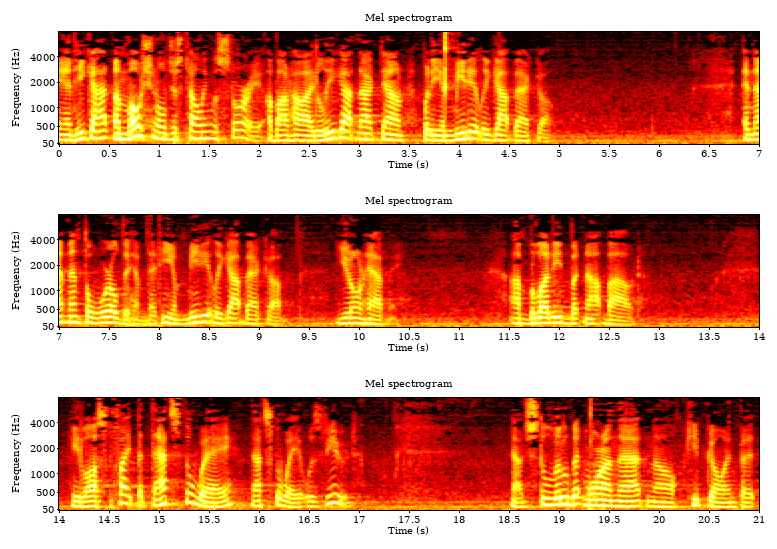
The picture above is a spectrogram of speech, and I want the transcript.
and he got emotional just telling the story about how Ali got knocked down, but he immediately got back up. And that meant the world to him, that he immediately got back up. You don't have me. I'm bloodied but not bowed. He lost the fight, but that's the way, that's the way it was viewed. Now, just a little bit more on that and I'll keep going, but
